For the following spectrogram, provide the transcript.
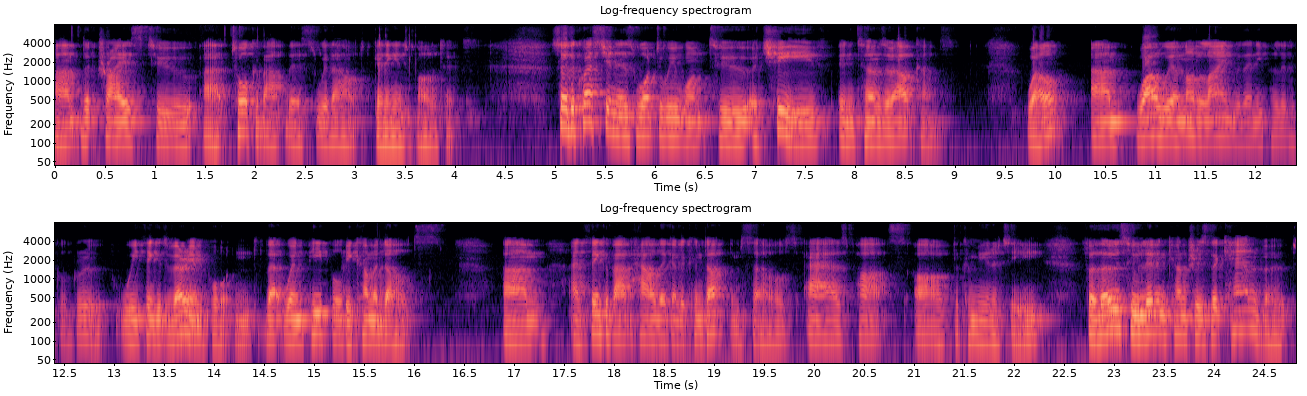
um, that tries to uh, talk about this without getting into politics. So the question is, what do we want to achieve in terms of outcomes? Well, um, while we are not aligned with any political group, we think it's very important that when people become adults um, and think about how they're going to conduct themselves as parts of the community, for those who live in countries that can vote,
